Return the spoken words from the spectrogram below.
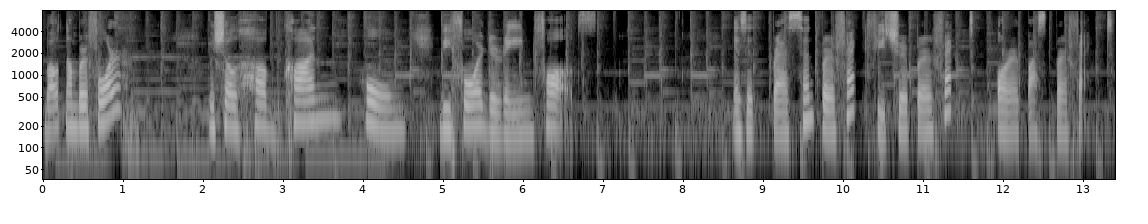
About number four, we shall have gone home before the rain falls. Is it present perfect, future perfect, or past perfect?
